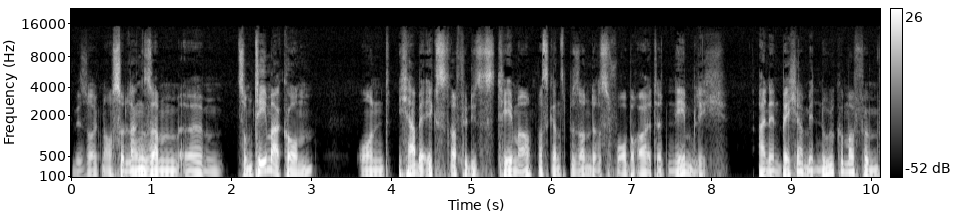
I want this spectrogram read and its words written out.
wir sollten auch so langsam ähm, zum Thema kommen. Und ich habe extra für dieses Thema was ganz Besonderes vorbereitet, nämlich einen Becher mit 0,5,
